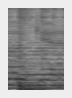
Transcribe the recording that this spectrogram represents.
You're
